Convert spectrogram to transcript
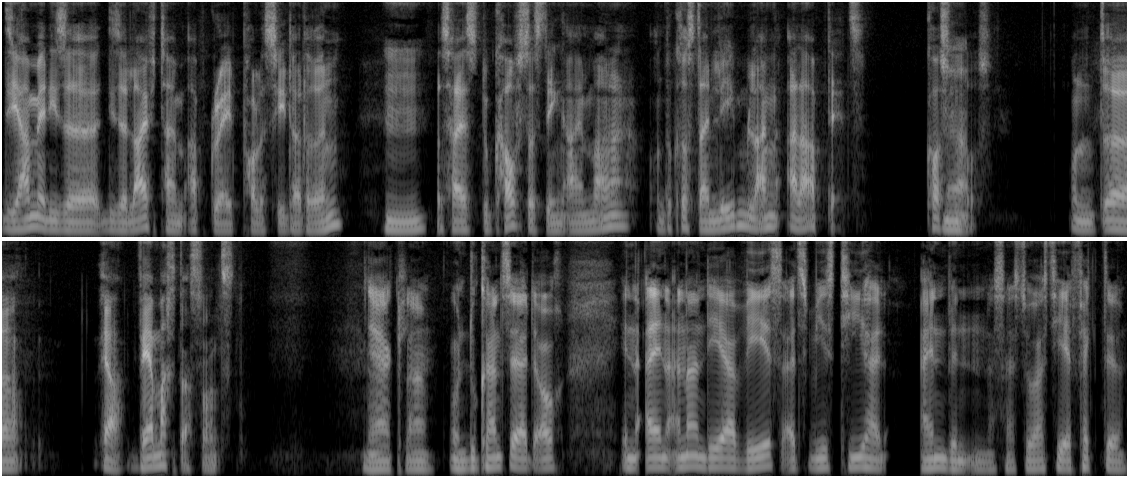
sie haben ja diese, diese Lifetime-Upgrade-Policy da drin. Mhm. Das heißt, du kaufst das Ding einmal und du kriegst dein Leben lang alle Updates. Kostenlos. Ja. Und äh, ja, wer macht das sonst? Ja, klar. Und du kannst ja halt auch in allen anderen DAWs als VST halt einbinden. Das heißt, du hast die Effekte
